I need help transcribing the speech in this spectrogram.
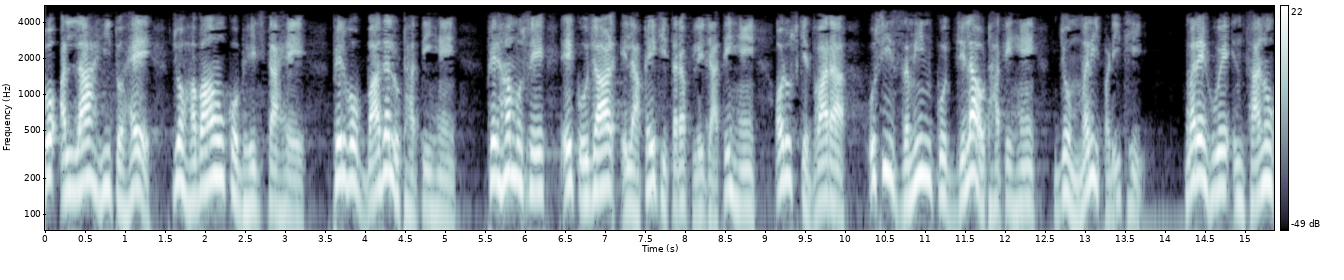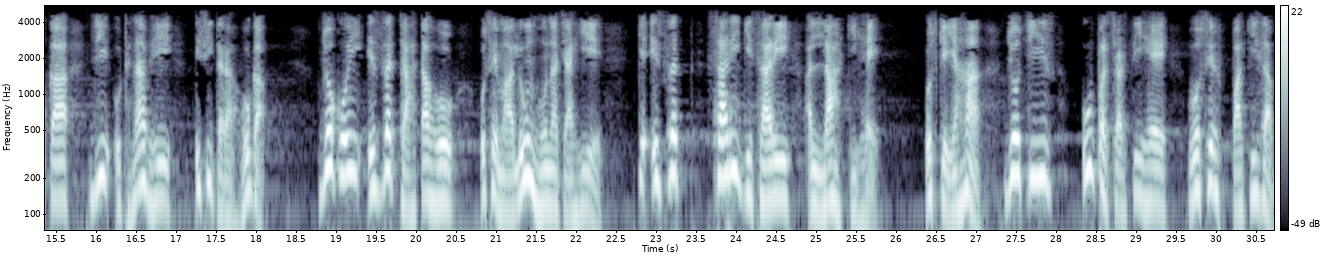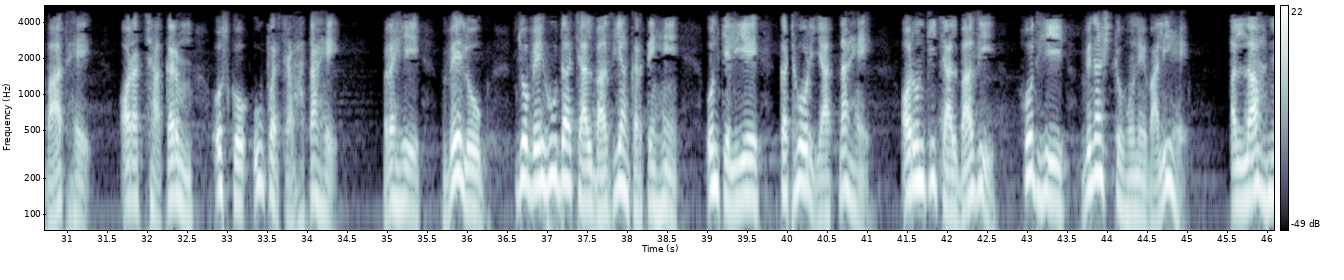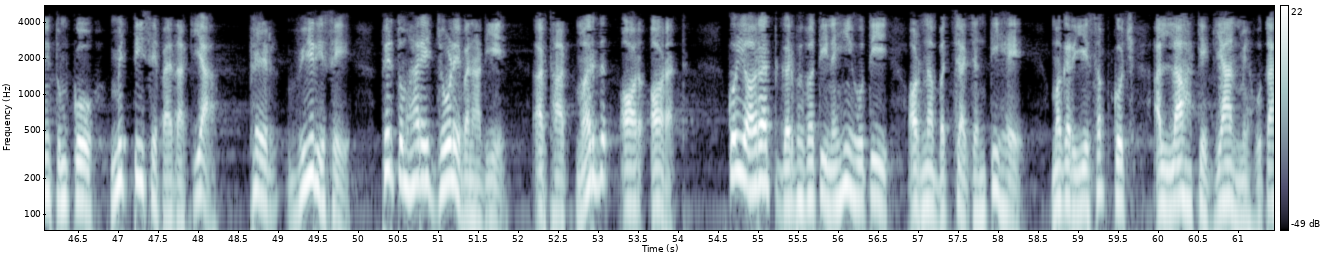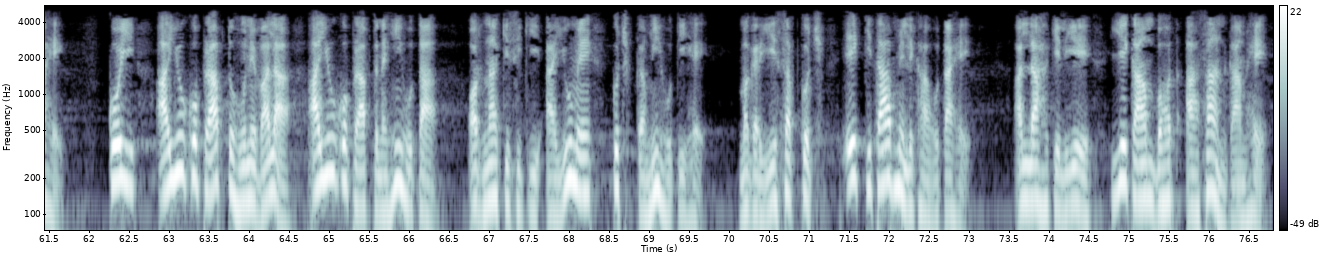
वो अल्लाह ही तो है जो हवाओं को भेजता है, फिर वो बादल उठाती हैं, फिर हम उसे एक उजाड़ इलाके की तरफ़ ले जाते हैं और उसके द्वारा उसी ज़मीन को जिला उठाते हैं जो मरी पड़ी थी। मरे हुए इंसानों का जी उठना भी इसी तरह होगा। जो कोई इज़्ज़त चाहता हो, उसे मालूम होना चाहिए कि इज़्ज़त सारी की सारी अल्लाह की है। उसके यहाँ जो चीज़ ऊपर चढ़ती है वो सिर्फ़ पाकिजा बात है और अच्छा कर्म उसको ऊपर चढ़ाता है। रहे वे लोग जो बेहुदा चालबाजियाँ करते हैं, उनके लिए कठोर यातना है और उनकी चालबाजी खुद ही विनष्ट होने वाली है। अल्लाह ने तुमको मिट्टी से पैदा किया, फिर वीर से, फिर तुम्हारे जोड़े बना दिए, अर्थात मर्द और औरत। कोई औरत गर्भवती नहीं होती और न बच्चा जनती है। मगर ये सब कुछ अल्लाह के ज्ञान में होता है। कोई आयु को प्राप्त होने वाला आयु को प्राप्त नहीं होता और न किसी की आयु में कुछ कमी होती है। मगर ये सब कुछ एक किताब में लिखा होता है। अल्लाह के लिए ये काम बहुत आसान काम है।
